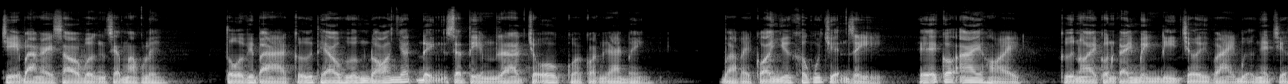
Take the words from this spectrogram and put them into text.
Chỉ ba ngày sau vừng sẽ mọc lên. Tôi với bà cứ theo hướng đó nhất định sẽ tìm ra chỗ của con gái mình. Bà phải coi như không có chuyện gì. Hễ có ai hỏi Cứ nói con gái mình đi chơi vài bữa nghe chưa?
